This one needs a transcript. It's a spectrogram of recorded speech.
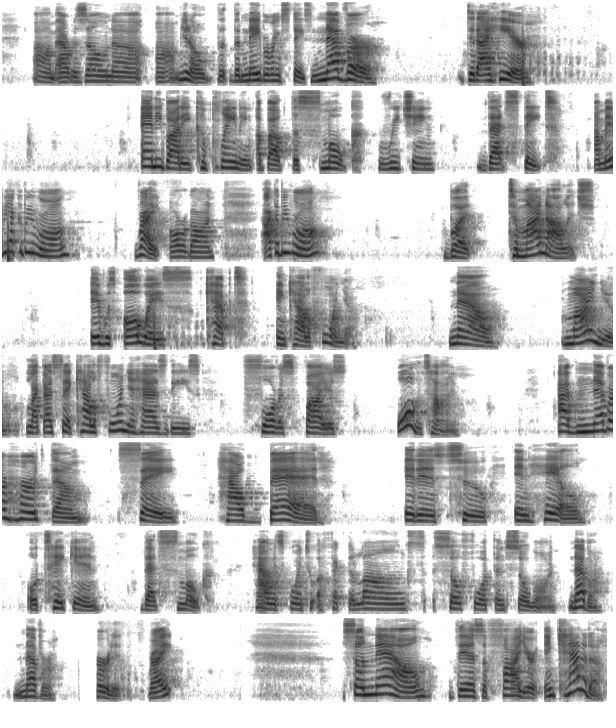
um, Arizona, um, you know, the, the neighboring states. Never did I hear anybody complaining about the smoke reaching that state. Uh, maybe I could be wrong. Right, Oregon. I could be wrong, but to my knowledge, it was always kept in California. Now, mind you, like I said, California has these forest fires all the time. I've never heard them say how bad it is to inhale or take in that smoke, how it's going to affect the lungs, so forth and so on. Never, never heard it, right? So now there's a fire in Canada,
